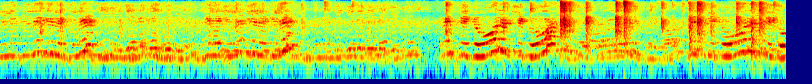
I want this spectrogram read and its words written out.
గిలి గిలి గిలి గిలి. గిలి గిలి గిలి గిలి. రిత్వికు రిత్వికు. రిత్వికు రిత్వికు.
